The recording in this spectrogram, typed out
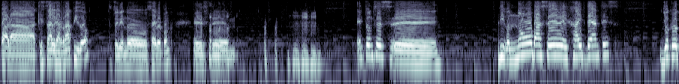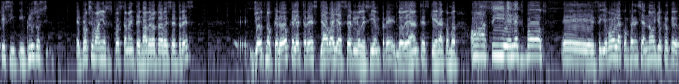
para que salga rápido. Estoy viendo Cyberpunk. Este. Entonces, eh, digo, no va a ser el hype de antes. Yo creo que si, incluso si, el próximo año supuestamente va a haber otra vez E3. Eh, yo no creo que el E3 ya vaya a ser lo de siempre, lo de antes, que era como, oh sí, el Xbox, eh, se llevó la conferencia. No, yo creo que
